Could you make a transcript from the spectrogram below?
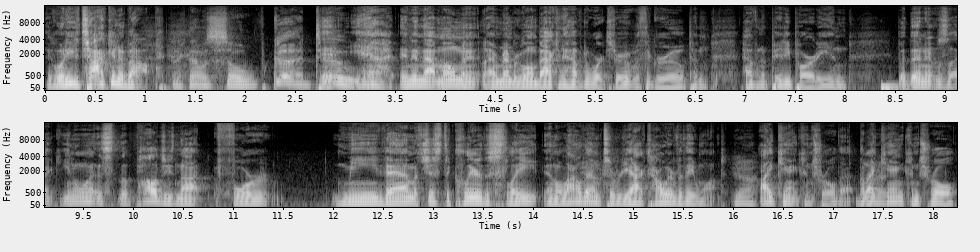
Like, what are you talking about? like that was so good eh, too Yeah, and in that moment, I remember going back and having to work through it with the group and having a pity party, and but then it was like, you know what? It's, the apology's not for me, them. It's just to clear the slate and allow them to react however they want. Yeah. I can't control that, but I can control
